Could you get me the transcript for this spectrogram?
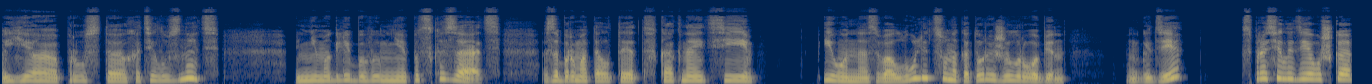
«Я просто хотел узнать...» «Не могли бы вы мне подсказать?» — забормотал Тед. «Как найти...» И он назвал улицу, на которой жил Робин. «Где?» — спросила девушка,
